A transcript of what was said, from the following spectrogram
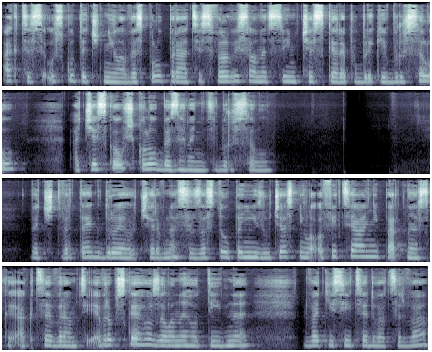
Akce se uskutečnila ve spolupráci s velvyslanectvím České republiky v Bruselu a Českou školou bez hranic v Bruselu. Ve čtvrtek 2. června se zastoupení zúčastnilo oficiální partnerské akce v rámci Evropského zeleného týdne 2022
